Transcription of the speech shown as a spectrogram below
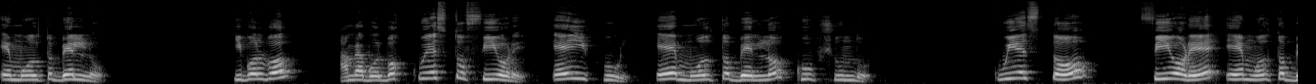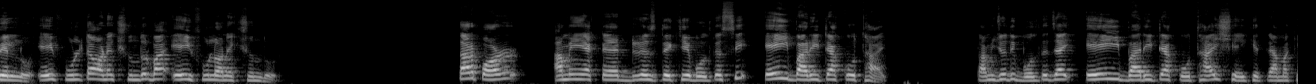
এ মোলতো বেল্লো কি বলব? আমরা বলব কুয়েস্তো ফিওরে, এই ফুল, এ মোলতো বেল্লো খুব সুন্দর। কুয়েস্তো ফিওরে এ মোলতো বেল্লো এই ফুলটা অনেক সুন্দর বা এই ফুল অনেক সুন্দর। তারপর আমি একটা অ্যাড্রেস দেখিয়ে বলতেছি, এই বাড়িটা কোথায়? তো আমি যদি বলতে যাই, এই বাড়িটা কোথায়? সেই ক্ষেত্রে আমাকে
